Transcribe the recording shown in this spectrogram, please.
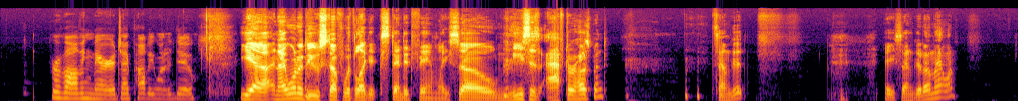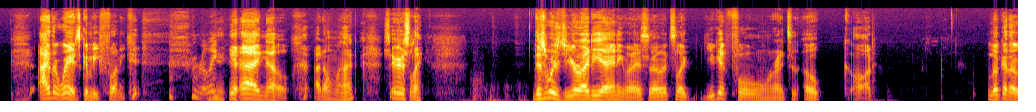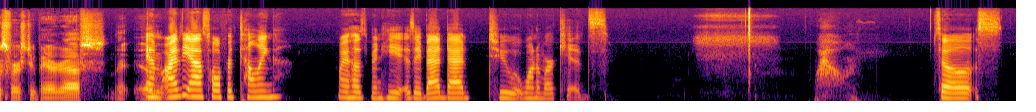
revolving marriage, I probably want to do. Yeah, and I want to do stuff with like extended family. So nieces after husband. Sound good? Hey, sound good on that one? Either way, it's gonna be funny. really? yeah, I know. I don't mind. Seriously. This was your idea anyway, so it's like you get full rights. In- oh God. Look at those first two paragraphs. Uh, oh, Am I the asshole for telling my husband he is a bad dad to one of our kids? Wow. So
